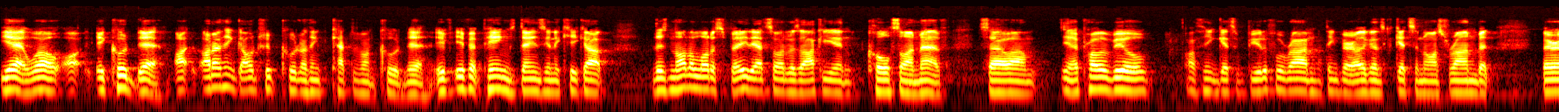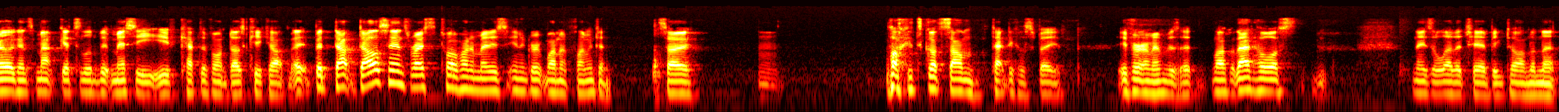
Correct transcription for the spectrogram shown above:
Yeah, well, it could. Yeah, I, I don't think Gold Trip could. I think Captivant could. Yeah, if if it pings, Dean's going to kick up. There's not a lot of speed outside of Zaaki and Callsign Mav. So um, you know, Probabeel, I think gets a beautiful run. I think Verry Elleegant's gets a nice run, but Verry Elleegant's map gets a little bit messy if Captivant does kick up. Eh, But Da- Dalasans raced 1200 meters in a Group One at Flemington, so like it's got some tactical speed if it remembers it. Like that horse needs a leather chair big time, doesn't it?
